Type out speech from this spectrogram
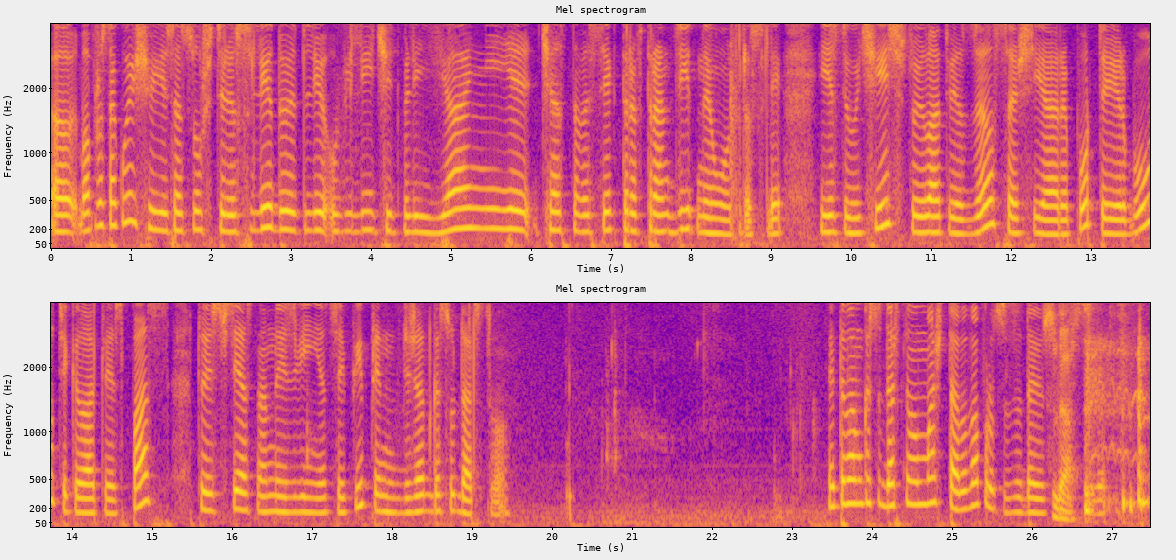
Э, вопрос такой еще есть от слушателя. Следует ли увеличить влияние частного сектора в транзитной отрасли, если учесть, что и Латвия Зелсеш, и аэропорт, и Airbaltic, и Латвия Спас, то есть все основные звенья цепи принадлежат государству? Это вам государственного масштаба вопросы задают слушатели. Да.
